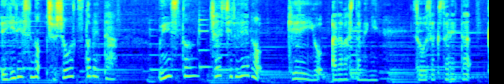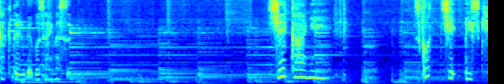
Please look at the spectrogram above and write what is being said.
イギリスの首相を務めたウィンストン・チャーチルへの敬意を表すために創作されたカクテルでございます。シェーカーにスコッチウイスキー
